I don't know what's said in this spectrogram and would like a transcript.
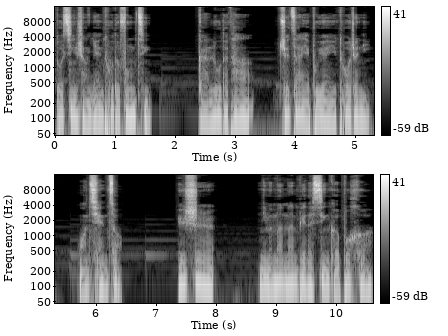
多欣赏沿途的风景，赶路的他，却再也不愿意拖着你往前走。于是，你们慢慢变得性格不合。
